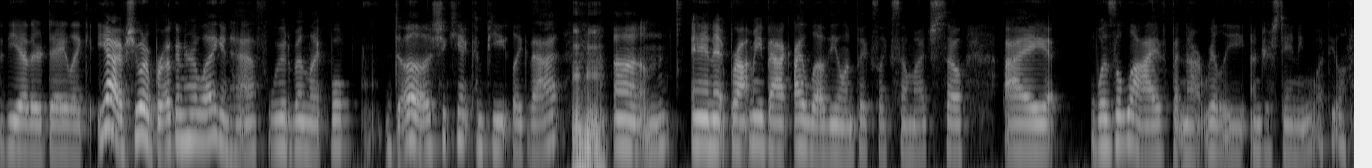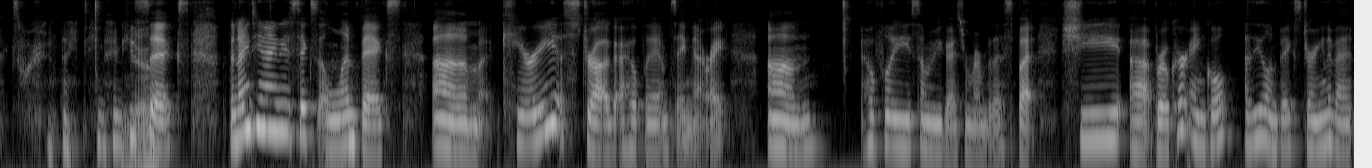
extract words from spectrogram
the other day, like, yeah, if she would have broken her leg in half, we would have been like, well, duh, she can't compete like that. Mm-hmm. Um, and it brought me back. I love the Olympics like so much. So I was alive, but not really understanding what the Olympics were in 1996. The 1996 Olympics, um, Kerri Strug, I hopefully I'm saying that right. Um, hopefully some of you guys remember this, but she uh, broke her ankle at the Olympics during an event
